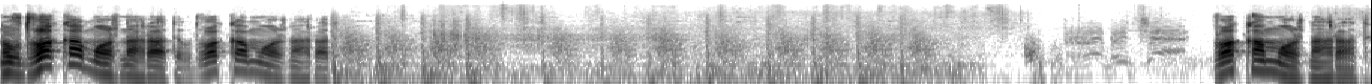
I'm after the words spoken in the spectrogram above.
Ну, в 2К можна грати, в 2К можна грати. В 2К можна грати.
